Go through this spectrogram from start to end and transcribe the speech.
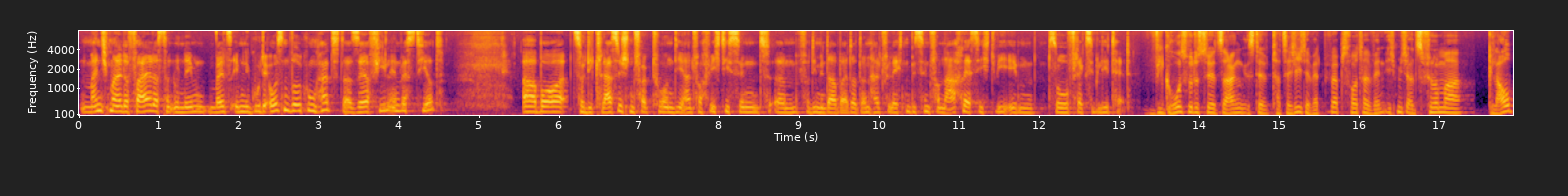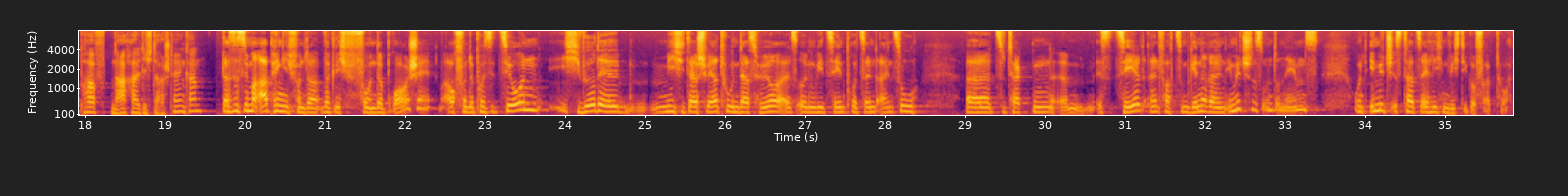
manchmal der Fall, dass ein Unternehmen, weil es eben eine gute Außenwirkung hat, da sehr viel investiert aber so die klassischen Faktoren, die einfach wichtig sind ähm, für die Mitarbeiter, dann halt vielleicht ein bisschen vernachlässigt, wie eben so Flexibilität. Wie groß würdest du jetzt sagen, ist der tatsächlich der Wettbewerbsvorteil, wenn ich mich als Firma glaubhaft nachhaltig darstellen kann? Das ist immer abhängig von der, wirklich von der Branche, auch von der Position. Ich würde mich da schwer tun, das höher als irgendwie 10 Prozent einzu, äh, zu takten. Ähm, es zählt einfach zum generellen Image des Unternehmens und Image ist tatsächlich ein wichtiger Faktor.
